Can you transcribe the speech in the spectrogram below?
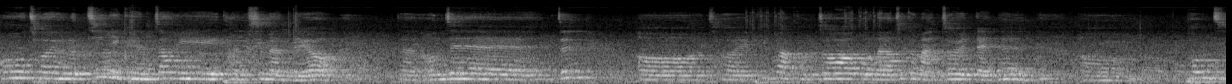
어, 저의 루틴이 굉장히 단순한데요. 일단 언제든 어, 저의 피부가 건조하거나 조금 안 좋을 때는 어, 폼즈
